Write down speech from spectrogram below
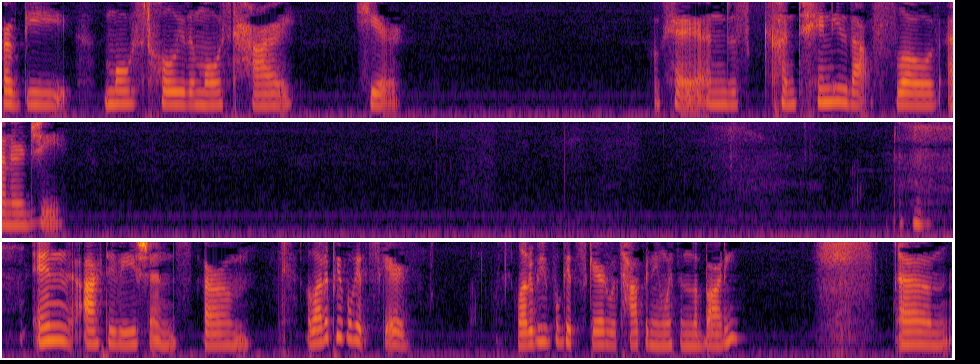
of the most holy, the most high here. Okay, and just continue that flow of energy. In activations, um, a lot of people get scared. A lot of people get scared what's happening within the body. Um,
